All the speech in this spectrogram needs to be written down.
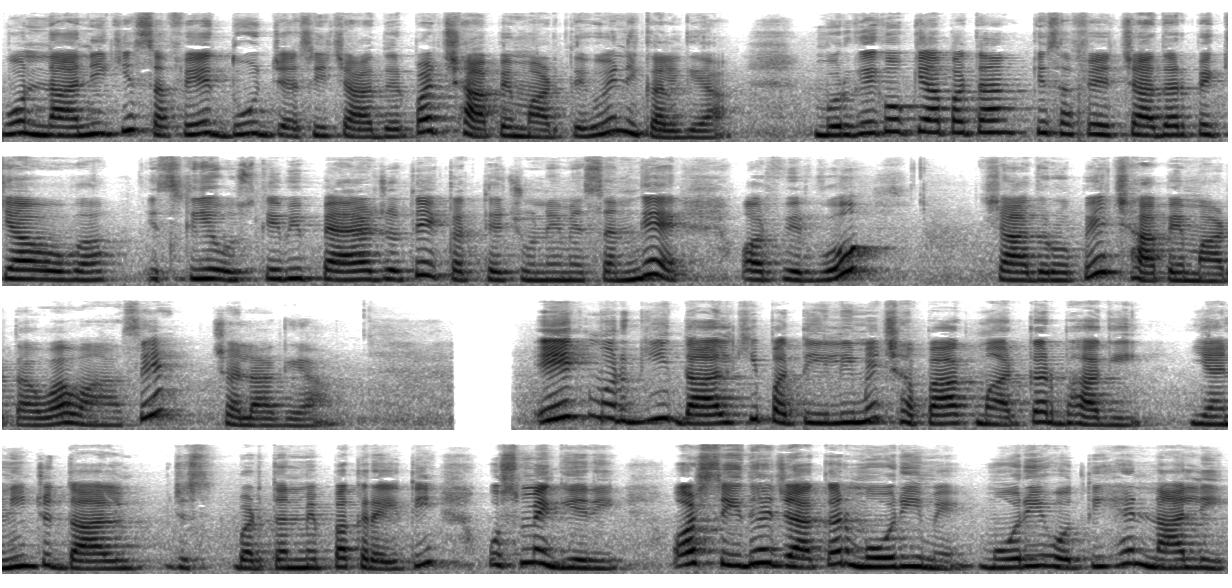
वो नानी की सफ़ेद दूध जैसी चादर पर छापे मारते हुए निकल गया। मुर्गे को क्या पता कि सफ़ेद चादर पे क्या होगा, इसलिए उसके भी पैर जो थे कत्थे चूने में सन गए और फिर वो चादरों पे छापे मारता हुआ वहाँ से चला गया। एक मुर्गी दाल की पतीली में छपाक मारकर भागी। यानी जो दाल जिस बर्तन में पक रही थी, उसमें गिरी और सीधे जाकर मोरी में, मोरी होती है नाली,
